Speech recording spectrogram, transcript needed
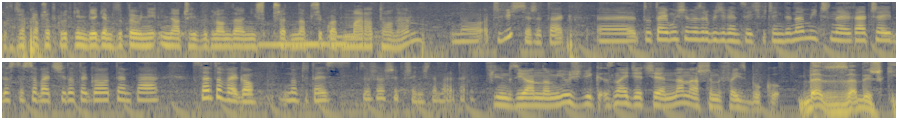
Rozgrzewka przed krótkim biegiem zupełnie inaczej wygląda niż przed na przykład maratonem? No oczywiście, że tak. E, tutaj musimy zrobić więcej ćwiczeń dynamicznych, raczej dostosować się do tego tempa startowego. No tutaj jest dużo szybsze niż na maratonie. Film z Joanną Jóźwik znajdziecie na naszym Facebooku. Bez zadyszki.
